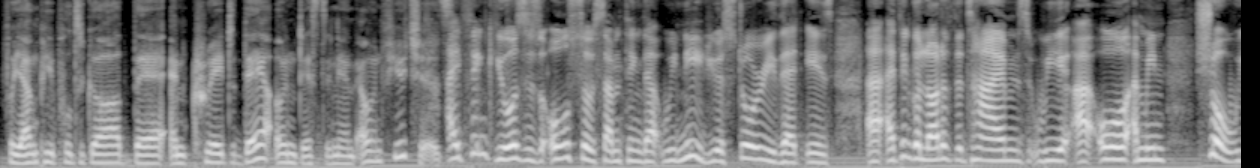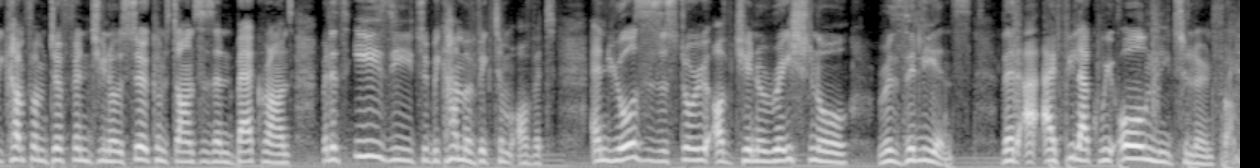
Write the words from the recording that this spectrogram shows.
for young people to go out there and create their own destiny and their own futures. I think yours is also something that we need. Your story that is, uh, I think a lot of the times we are all, I mean, sure, we come from different, you know, circumstances and backgrounds, but it's easy to become a victim of it. And yours is a story of generational resilience that I, I feel like we all need to learn from.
